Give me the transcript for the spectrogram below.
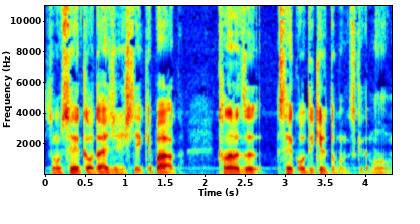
その成果を大事にしていけば、必ず成功できると思うんですけども、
